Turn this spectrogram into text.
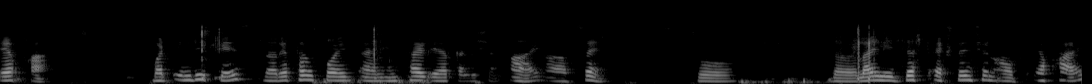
FI but in this case the reference point and inside air condition I are same. So the line is just extension of Fi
